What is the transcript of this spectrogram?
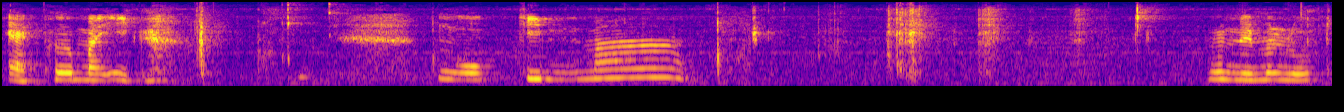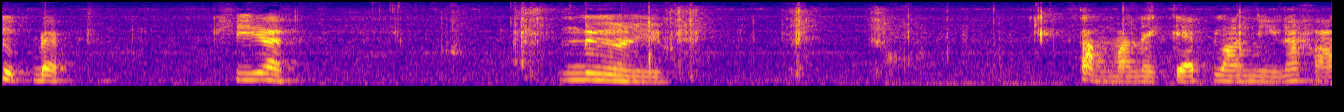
แอดเพิ่มมาอีก งกกินมากวันนี้มันรู้สึกแบบเครียด เหนื่อย สั่งมาในแก๊ปร้านนี้นะคะ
